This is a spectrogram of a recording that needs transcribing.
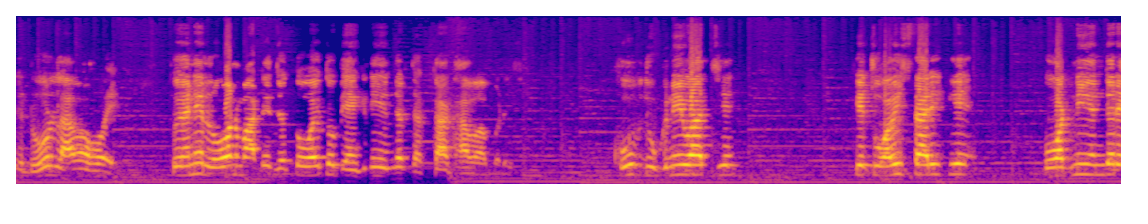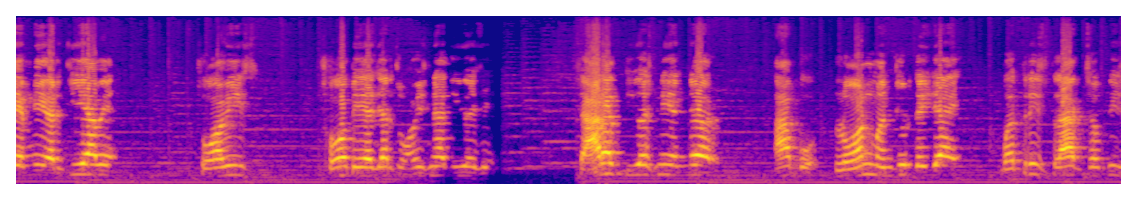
કે ઢોર લાવવા હોય તો એને લોન માટે જતો હોય તો બેંકની અંદર ધક્કા ખાવા પડે છે. ખૂબ દુઃખની વાત છે કે ચોવીસ તારીખે બોર્ડની અંદર એમની અરજી આવે. ચોવીસ છ બે હજાર ચોવીસના દિવસે ચાર જ દિવસની અંદર આ લોન મંજૂર થઈ જાય. બત્રીસ લાખ છવ્વીસ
